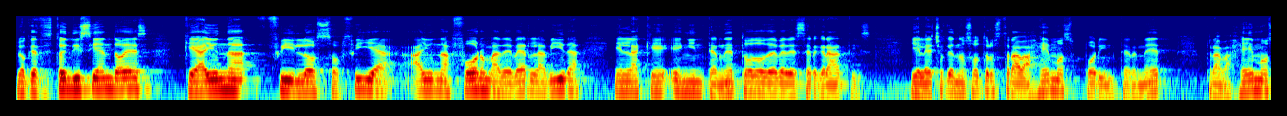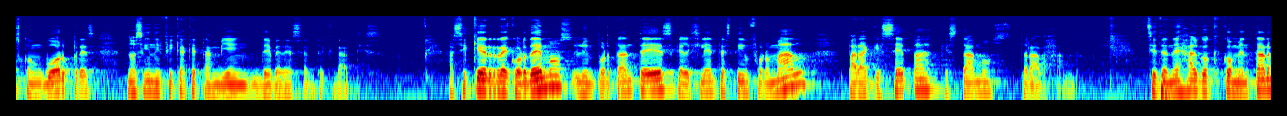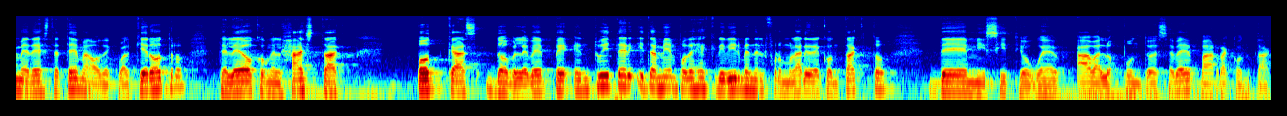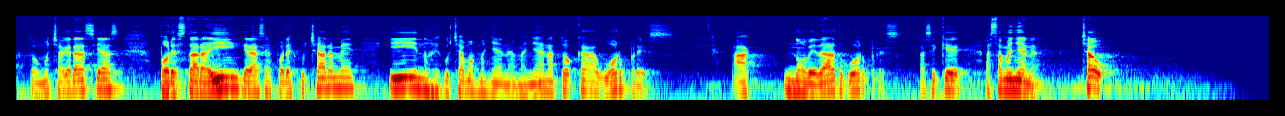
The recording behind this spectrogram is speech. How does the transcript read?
Lo que te estoy diciendo es que hay una filosofía, hay una forma de ver la vida en la que en Internet todo debe de ser gratis. Y el hecho que nosotros trabajemos por Internet, trabajemos con WordPress, no significa que también debe de ser de gratis. Así que recordemos, lo importante es que el cliente esté informado para que sepa que estamos trabajando. Si tenés algo que comentarme de este tema o de cualquier otro, te leo con el hashtag podcastwp en Twitter y también puedes escribirme en el formulario de contacto de mi sitio web avalos.sb barra contacto. Muchas gracias por estar ahí, gracias por escucharme y nos escuchamos mañana. Mañana toca WordPress, a novedad WordPress. Así que hasta mañana. Chao.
